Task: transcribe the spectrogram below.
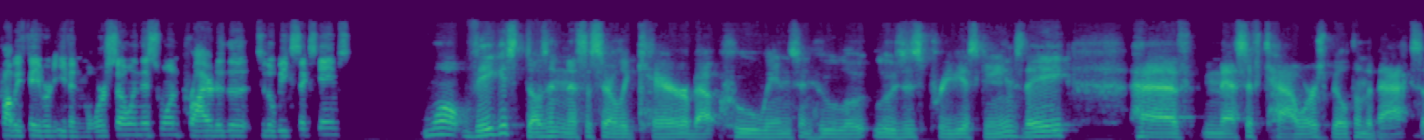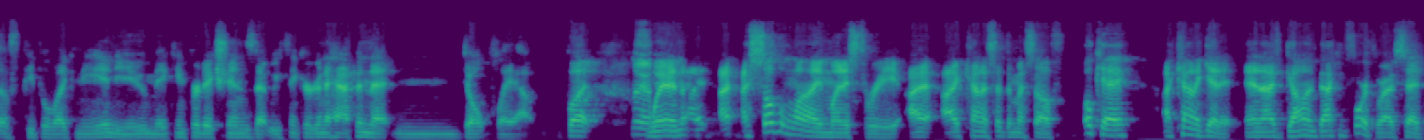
probably favored even more so in this one prior to the to the Week Six games? Well, Vegas doesn't necessarily care about who wins and who lo- loses previous games. They have massive towers built on the backs of people like me and you making predictions that we think are going to happen that don't play out. But yeah. when I, I, I, saw the line minus three, I, I kind of said to myself, okay, I kind of get it. And I've gone back and forth where I've said,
